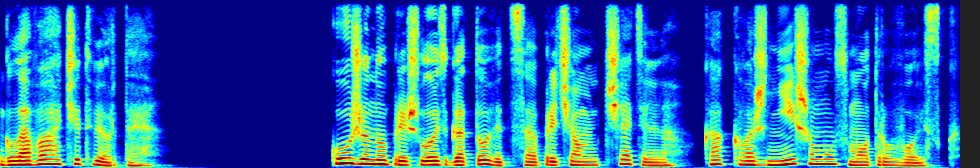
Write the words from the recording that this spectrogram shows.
Глава четвертая. К ужину пришлось готовиться, причем тщательно, как к важнейшему смотру войск.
